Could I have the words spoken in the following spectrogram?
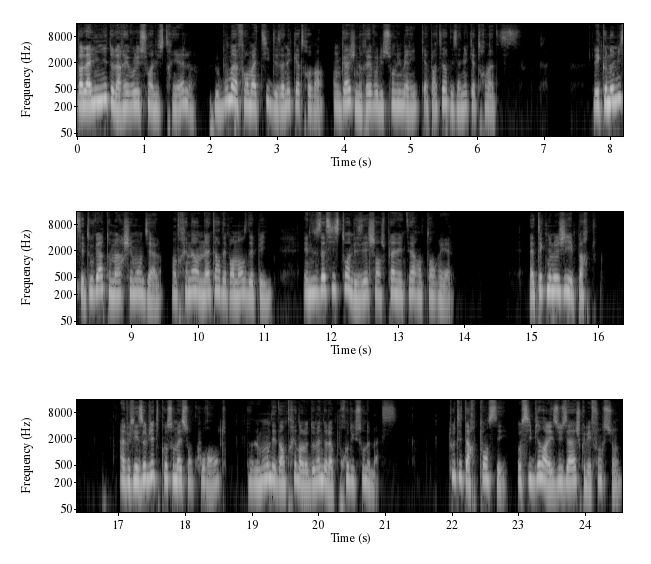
Dans la lignée de la révolution industrielle, le boom informatique des années 80 engage une révolution numérique à partir des années 90. L'économie s'est ouverte au marché mondial, entraînant une interdépendance des pays, et nous assistons à des échanges planétaires en temps réel. La technologie est partout. Avec les objets de consommation courante, le monde est entré dans le domaine de la production de masse. Tout est à repenser, aussi bien dans les usages que les fonctions,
